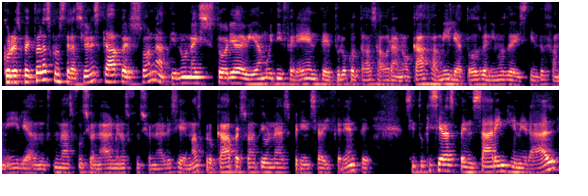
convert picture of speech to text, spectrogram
Con respecto a las constelaciones, cada persona tiene una historia de vida muy diferente. Tú lo contabas ahora, ¿no? Cada familia, todos venimos de distintas familias, más funcional, menos funcionales y demás, pero cada persona tiene una experiencia diferente. Si tú quisieras pensar en general,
